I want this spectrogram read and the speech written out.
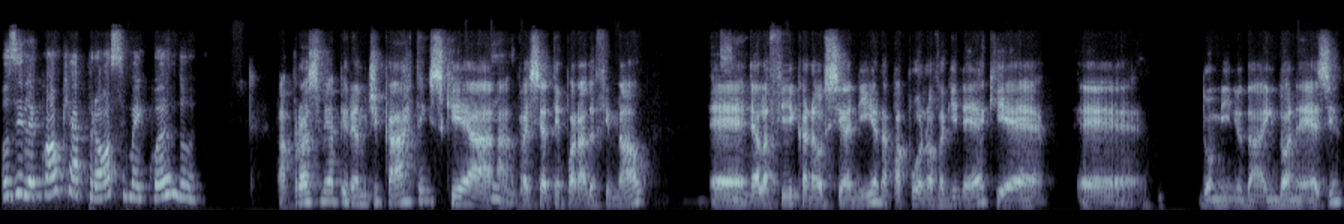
Osília, qual que é a próxima e quando? A próxima é a Pirâmide de Cartens, que é a, vai ser a temporada final. É, ela fica na Oceania, na Papua Nova Guiné, que é, é domínio da Indonésia.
